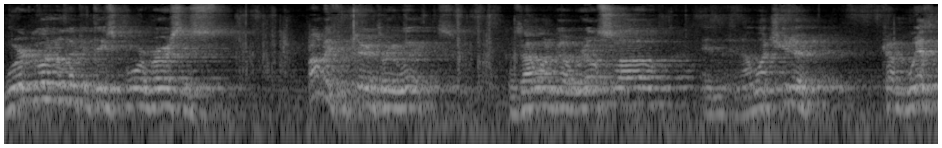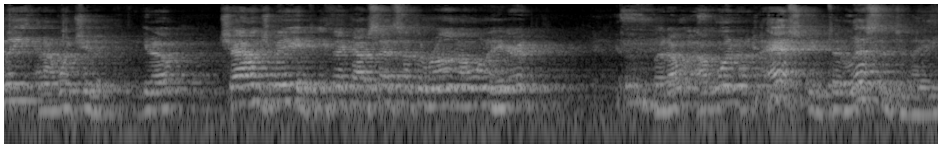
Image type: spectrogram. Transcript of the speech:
we're going to look at these four verses probably for two or three weeks because I want to go real slow and, and I want you to come with me and I want you to, you know, challenge me. If you think I've said something wrong, I want to hear it. But I, I want to ask you to listen to me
